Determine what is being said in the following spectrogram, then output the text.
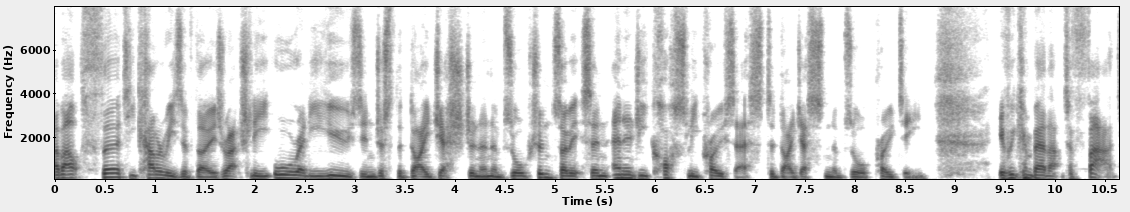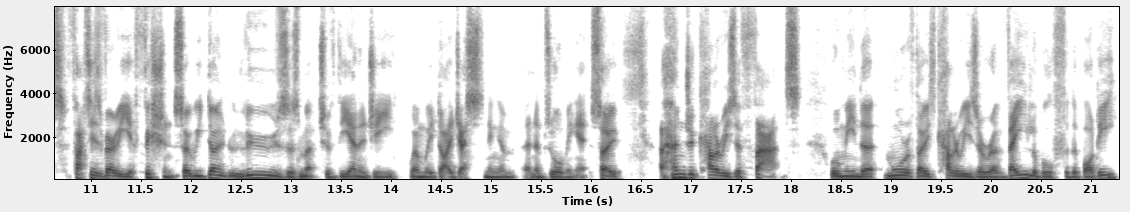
about 30 calories of those are actually already used in just the digestion and absorption. So it's an energy costly process to digest and absorb protein. If we compare that to fat, fat is very efficient. So we don't lose as much of the energy when we're digesting and, and absorbing it. So 100 calories of fat will mean that more of those calories are available for the body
